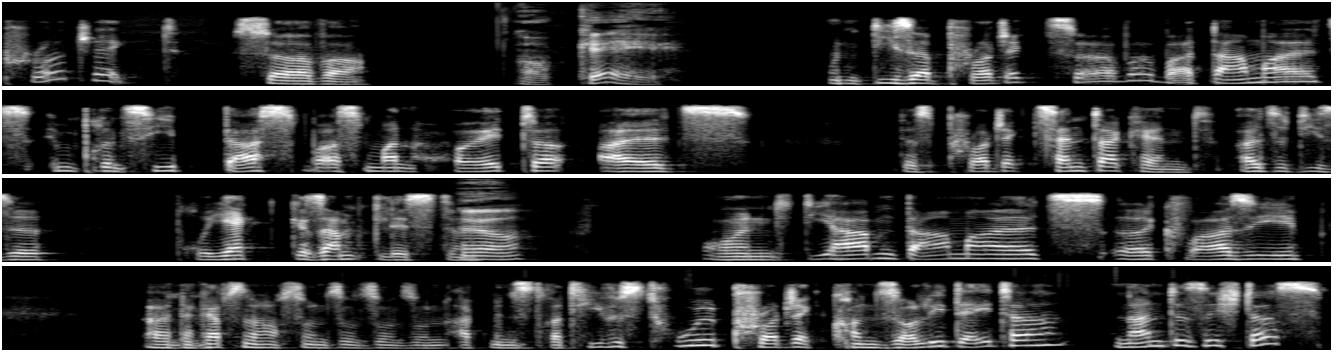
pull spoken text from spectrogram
Project Server. Okay. Und dieser Project Server war damals im Prinzip das, was man heute als das Project Center kennt, also diese Projektgesamtliste. Ja. Und die haben damals äh, quasi, äh, da gab es noch so, so, so, so ein administratives Tool, Project Consolidator nannte sich das.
